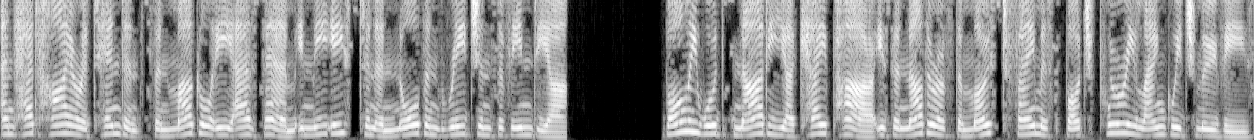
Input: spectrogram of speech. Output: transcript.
and had higher attendance than Mughal-e-Azam in the eastern and northern regions of India. Bollywood's Nadiya Ke Paar is another of the most famous Bhojpuri language movies.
